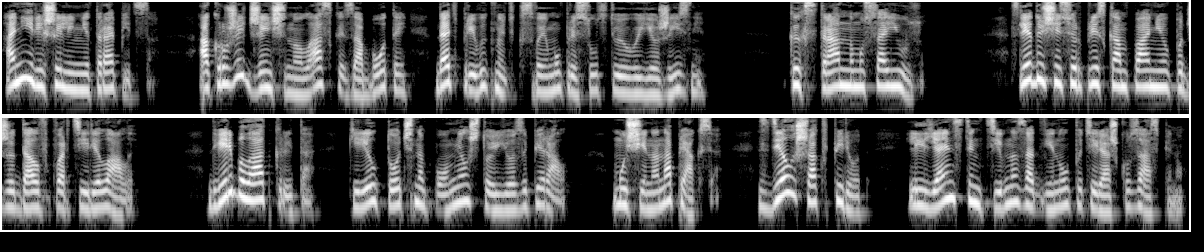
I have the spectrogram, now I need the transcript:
они решили не торопиться. Окружить женщину лаской, заботой, дать привыкнуть к своему присутствию в ее жизни, к их странному союзу. Следующий сюрприз компанию поджидал в квартире Лалы. Дверь была открыта. Кирилл точно помнил, что ее запирал. Мужчина напрягся. Сделал шаг вперед. Илья инстинктивно задвинул потеряшку за спину.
